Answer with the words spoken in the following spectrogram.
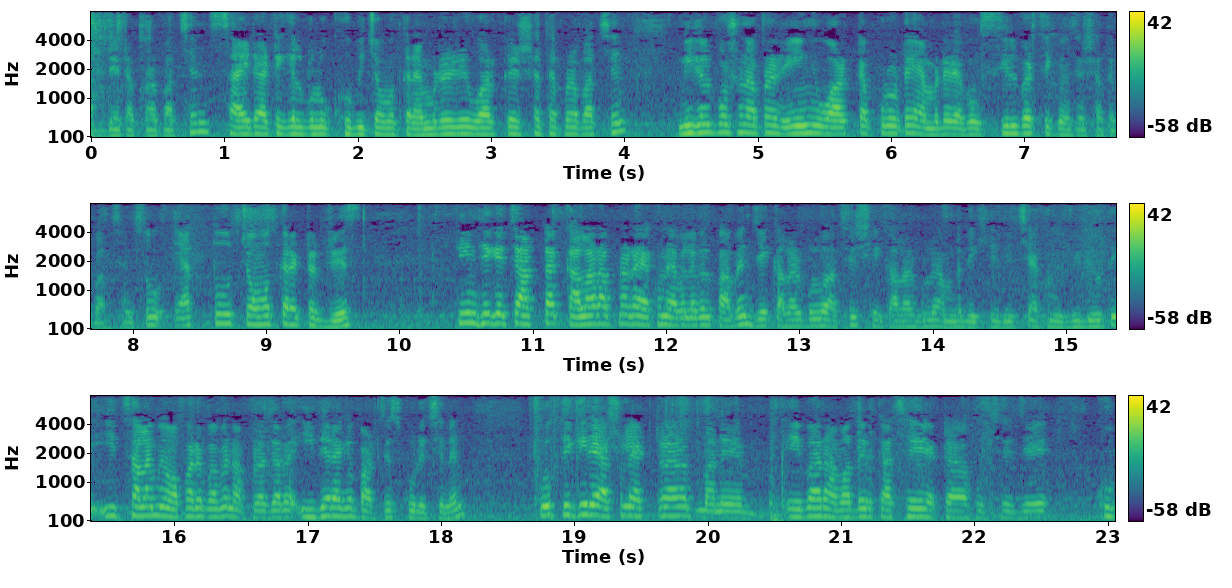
আপডেট আপনারা পাচ্ছেন। সাইড আর্টিকেলগুলো খুবই চমৎকার এমব্রয়ডারি ওয়ার্কের সাথে আপনারা পাচ্ছেন। মিডল পোর্শন আপনার রিং ওয়ার্কটা পুরোটাই এমব্রয়ডারি এবং সিলভার সিকোয়েন্সের সাথে পাচ্ছেন। সো এত চমৎকার একটা ড্রেস তিন থেকে চারটা কালার আপনারা এখন অ্যাভেলেবেল পাবেন। যে কালারগুলো আছে, সেই কালারগুলো আমরা দেখিয়ে দিচ্ছি এখন ভিডিওতে। ঈদ সালামি অফারে পাবেন। আপনারা যারা ঈদের আগে পারচেস করেছিলেন, প্রত্যেকেরই আসলে একটা মানে এবার আমাদের কাছে একটা হচ্ছে যে খুব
